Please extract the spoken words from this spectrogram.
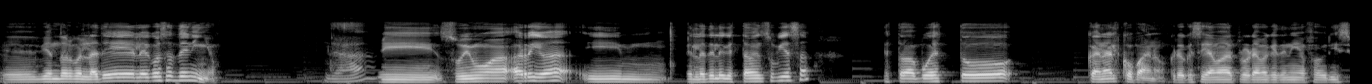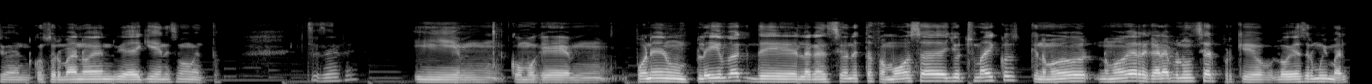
eh, viendo algo en la tele, cosas de niño. Ya. Y subimos arriba y mm, en la tele que estaba en su pieza estaba puesto Canal Copano, creo que se llamaba el programa que tenía Fabricio con su hermano en Vía X en ese momento. Sí, sí, sí. Y mm, como que mm, ponen un playback de la canción esta famosa de George Michael, que no me, no me voy a arriesgar a pronunciar porque lo voy a hacer muy mal.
